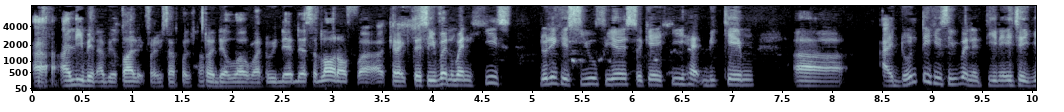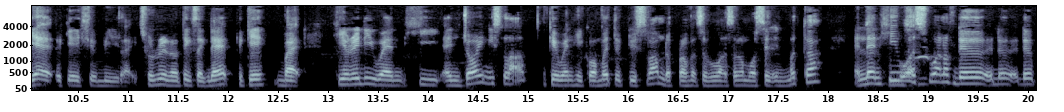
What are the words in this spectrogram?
uh, Ali bin Abi Talib for example radhiyallahu anhu. There, there's a lot of uh, characters. Even when he's during his youth years okay he had became uh, I don't think he's even a teenager yet. Okay, should be like children or things like that. Okay, but he already when he enjoyed Islam. Okay, when he converted to Islam, the Prophet was still in Mecca, and then he was one of the the the,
